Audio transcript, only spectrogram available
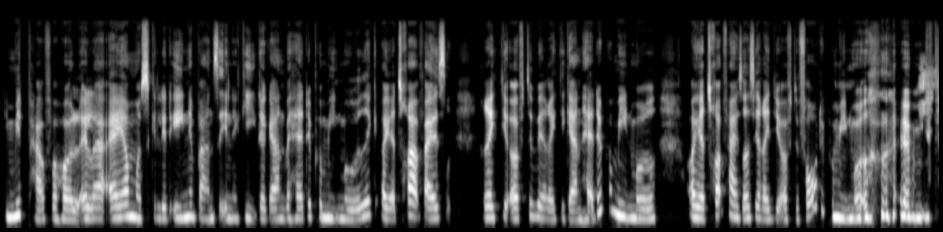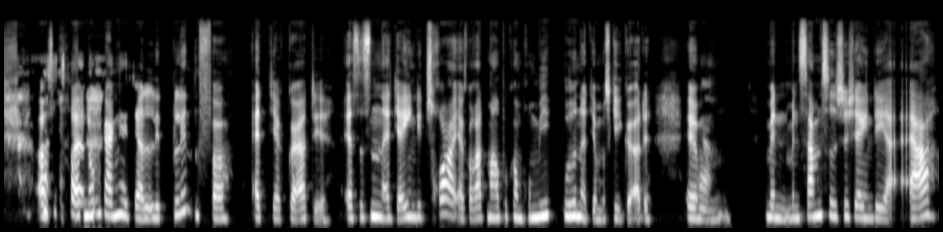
i mit parforhold, eller er jeg måske lidt enebarns energi, der gerne vil have det på min måde, ikke? Og jeg tror faktisk rigtig ofte vil jeg rigtig gerne have det på min måde, og jeg tror faktisk også, at jeg rigtig ofte får det på min måde. Øhm, og så tror jeg nogle gange, at jeg er lidt blind for, at jeg gør det. Altså sådan, at jeg egentlig tror, at jeg går ret meget på kompromis, uden at jeg måske gør det. Øhm, ja. Men, men samtidig synes jeg egentlig, at jeg er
